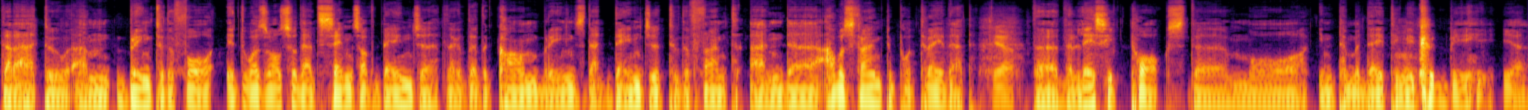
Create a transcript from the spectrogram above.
that I had to um, bring to the fore. It was also that sense of danger that the, the, calm brings that danger to the front, and uh, I was trying to portray that. Yeah. The the less he talks, the more intimidating it could be. Yeah.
